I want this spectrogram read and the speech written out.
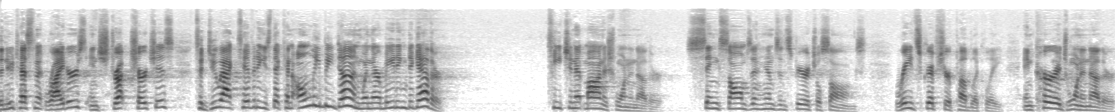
The New Testament writers instruct churches to do activities that can only be done when they're meeting together. Teach and admonish one another, sing psalms and hymns and spiritual songs, read scripture publicly, encourage one another,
